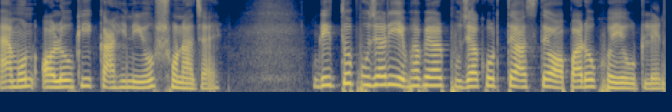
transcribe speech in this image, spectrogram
এমন অলৌকিক কাহিনীও শোনা যায়। বৃদ্ধ পূজারী এভাবে আর পূজা করতে আসতে অপারক হয়ে উঠলেন।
